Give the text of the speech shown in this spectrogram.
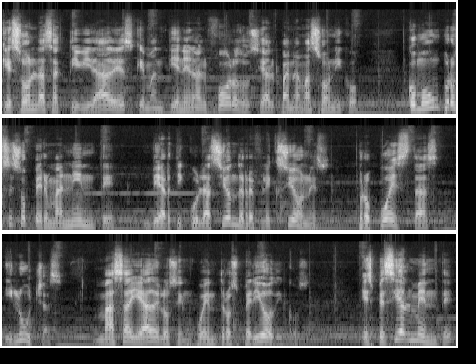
que son las actividades que mantienen al Foro Social Panamazónico como un proceso permanente de articulación de reflexiones, propuestas y luchas, más allá de los encuentros periódicos, especialmente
